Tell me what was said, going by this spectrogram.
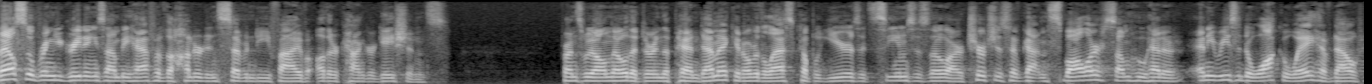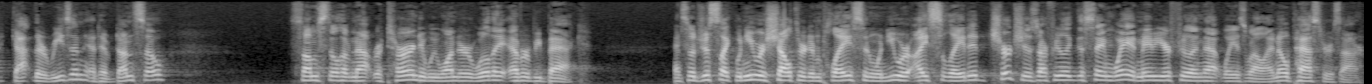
But I also bring you greetings on behalf of the 175 other congregations. Friends, we all know that during the pandemic and over the last couple years, it seems as though our churches have gotten smaller. Some who had a, any reason to walk away have now got their reason and have done so. Some still have not returned, and we wonder, will they ever be back? And so, just like when you were sheltered in place and when you were isolated, churches are feeling the same way, and maybe you're feeling that way as well. I know pastors are.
